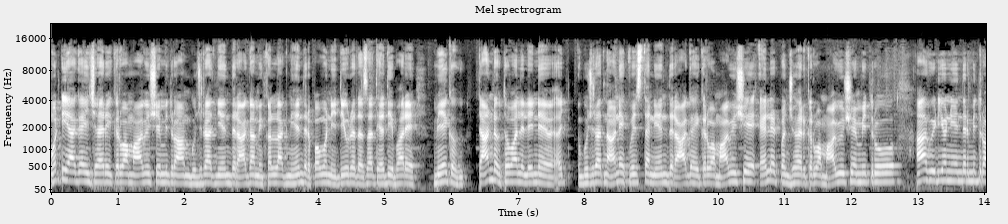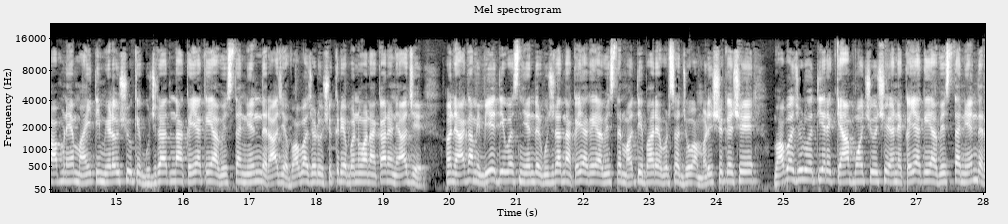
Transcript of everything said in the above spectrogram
મોટી આગાહી જાહેર કરવામાં આવી છે. મિત્રો, આમ ગુજરાતની અંદર આગામી કલાકની અંદર પવનની તીવ્રતા સાથે અતિભારે મેઘ તાંડવ થવાને લઈને ગુજરાતના અનેક વિસ્તારની અંદર આગાહી કરવામાં આવી છે. એલર્ટ પણ જાહેર કરવામાં આવ્યું છે, મિત્રો. આ વિડીયોની અંદર, મિત્રો, આપણે માહિતી મેળવશું કે ગુજરાતના કયા કયા વિસ્તારની અંદર આજે વાવાઝોડું સક્રિય બનવાના કારણે આજે અને આગામી બે દિવસની અંદર ગુજરાતના કયા કયા વિસ્તારમાં અતિ ભારે વરસાદ જોવા મળી શકે છે? વાવાઝોડું અત્યારે ક્યાં પહોંચ્યું છે અને કયા કયા વિસ્તારની અંદર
